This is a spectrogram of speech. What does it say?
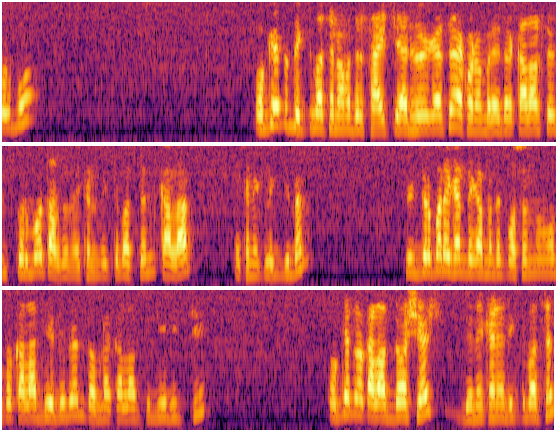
করব। ওকে তো দেখতে পাচ্ছেন আমাদের সাইজটা অ্যাড হয়ে গেছে। এখন আমরা এটার কালার চেঞ্জ করব। তার জন্য এখানে দেখতে পাচ্ছেন কালার এখানে ক্লিক দিবেন। ক্লিক দেওয়ার পর এখান থেকে আপনাদের পছন্দ মতো কালার দিয়ে দিবেন। তো আমরা কালারটি দিয়ে দিচ্ছি। ওকে তো কালার দেওয়া শেষ। দেন এখানে দেখতে পাচ্ছেন,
